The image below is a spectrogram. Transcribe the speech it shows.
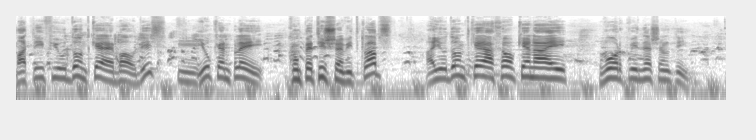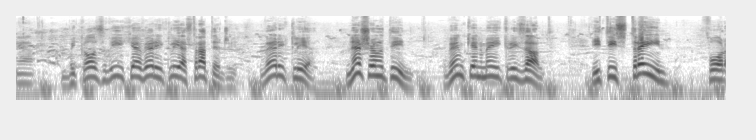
But if you don't care about this, hmm, you can play competition with clubs. And you don't care how can I work with national team Yeah. because we have very clear strategy, very clear. National team, when can make result? It is train for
